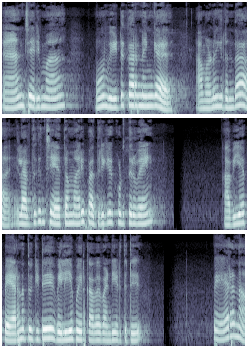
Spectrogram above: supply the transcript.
ஆ சரிம்மா. உன் வீட்டுக்காரன் எங்கே? அவனும் இருந்தா எல்லாத்துக்கும் சேர்த்த மாதிரி பத்திரிக்கை கொடுத்துருவேன். அவிய பேரனை தூக்கிட்டு வெளியே போயிருக்காவ வண்டி எடுத்துட்டு. பேரனா?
